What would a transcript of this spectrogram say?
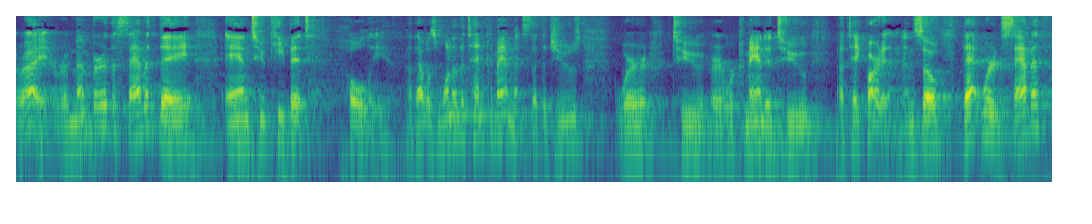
All right, remember the Sabbath day and to keep it holy. Now, that was one of the Ten Commandments that the Jews were to or were commanded to uh, take part in. And so that word Sabbath,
